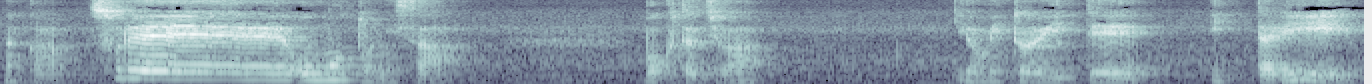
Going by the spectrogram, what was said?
なんかそれをもとにさ僕たちは読み解いていったり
